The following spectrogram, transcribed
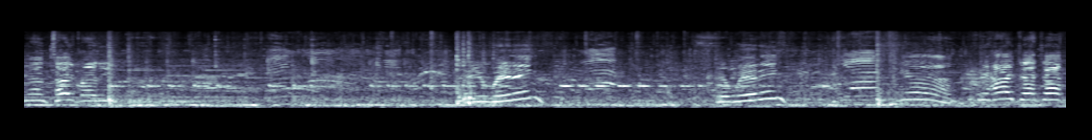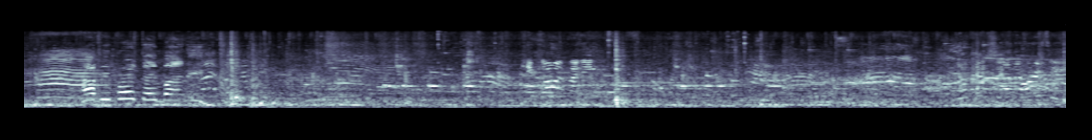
Hang on tight, buddy. Are you winning? You're winning? Yeah. Say hi, Jack Jack. Happy birthday, buddy. Keep going, buddy. Don't catch the other horses.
